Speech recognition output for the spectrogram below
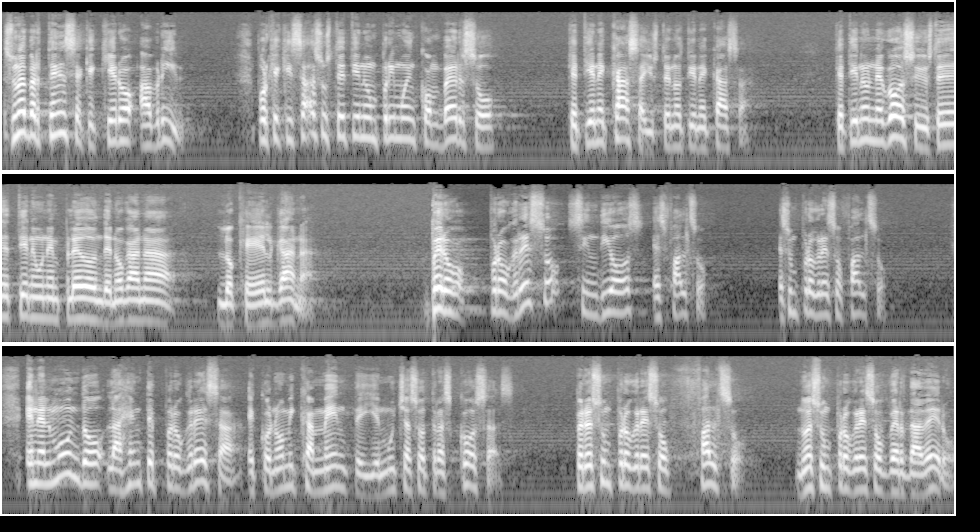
Es una advertencia que quiero abrir, porque quizás usted tiene un primo inconverso que tiene casa y usted no tiene casa, que tiene un negocio y usted tiene un empleo donde no gana lo que él gana. Pero progreso sin Dios es falso, es un progreso falso. En el mundo la gente progresa económicamente y en muchas otras cosas, pero es un progreso falso no es un progreso verdadero.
